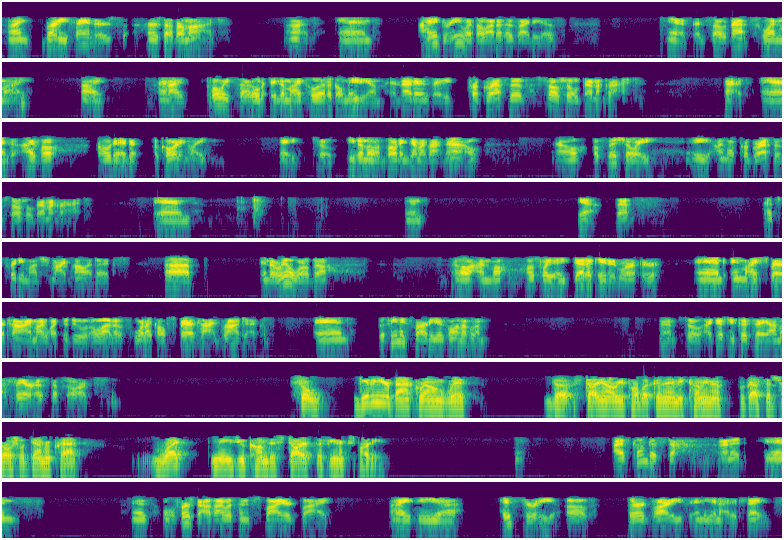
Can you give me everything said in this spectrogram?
I'm Bernie Sanders, Hearst of Vermont. Uh, and I agree with a lot of his ideas. Yes, and so that's when my I and I fully settled into my political medium, and that is a progressive social democrat. And I vo- voted accordingly. Hey, so even though I'm voting Democrat now, now officially, hey, I'm a progressive social democrat, and and yeah, that's that's pretty much my politics. Uh, in the real world, though, oh, I'm mostly a dedicated worker, and in my spare time, I like to do a lot of what I call spare time projects, and the Phoenix Party is one of them. And so I guess you could say I'm a theorist of sorts. So, given your background with the starting out Republican and becoming a progressive social democrat, what made you come to start the Phoenix Party? I've come to start it in as well. First off, I was inspired by by the uh, history of third parties in the United States.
